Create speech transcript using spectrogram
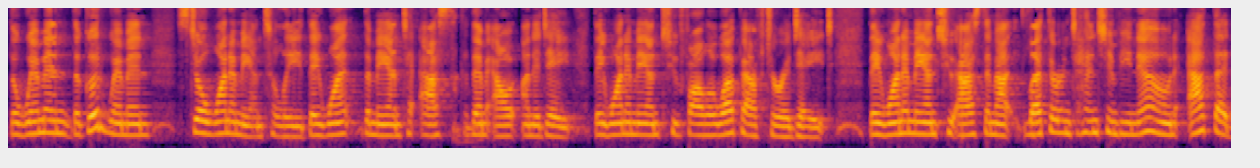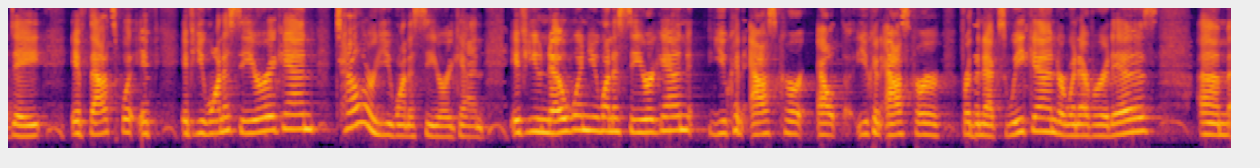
the women the good women still want a man to lead. They want the man to ask them out on a date. They want a man to follow up after a date they want a man to ask them out let their intention be known at that date. If that's what if if you want to see her again tell her you want to see her again. If you know when you want to see her again you can ask her out you can ask her for the next weekend or whenever it is. Um,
